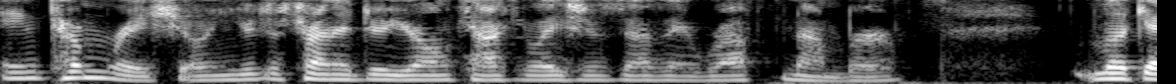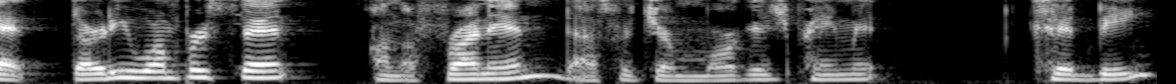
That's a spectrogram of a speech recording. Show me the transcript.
income ratio and you're just trying to do your own calculations as a rough number, look at 31% on the front end. That's what your mortgage payment could be.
